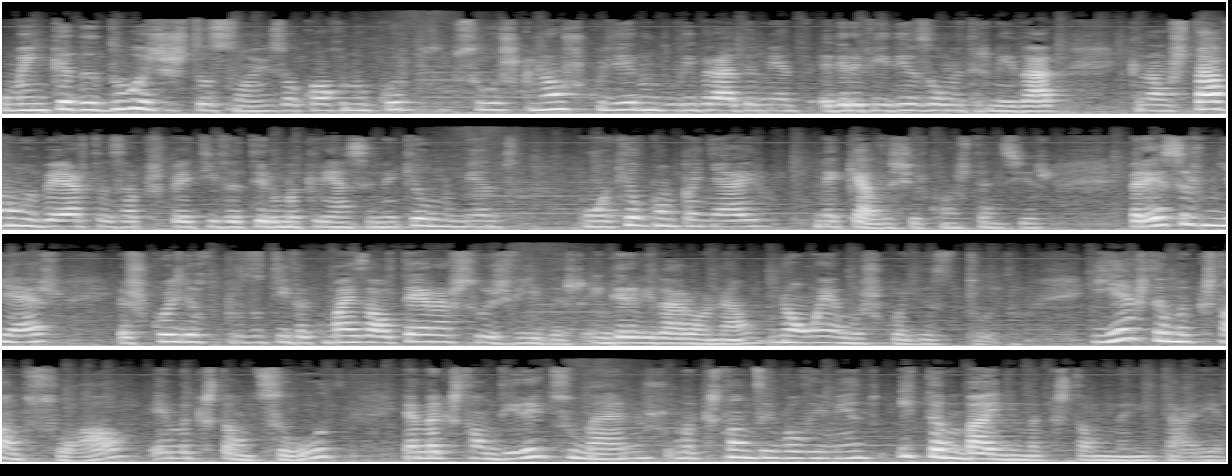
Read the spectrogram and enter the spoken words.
Uma em cada duas gestações ocorre no corpo de pessoas que não escolheram deliberadamente a gravidez ou a maternidade, que não estavam abertas à perspectiva de ter uma criança naquele momento, com aquele companheiro, naquelas circunstâncias. Para essas mulheres, a escolha reprodutiva que mais altera as suas vidas, engravidar ou não, não é uma escolha de tudo. E esta é uma questão pessoal, é uma questão de saúde, é uma questão de direitos humanos, uma questão de desenvolvimento e também uma questão humanitária.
